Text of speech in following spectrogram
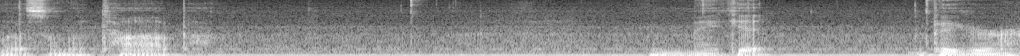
less on the top. Make it bigger.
